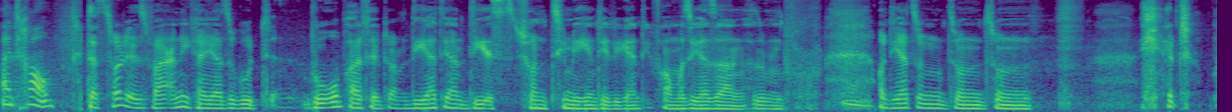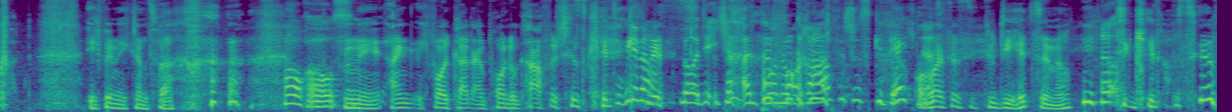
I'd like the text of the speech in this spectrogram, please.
Ein Traum. Das Tolle ist, weil Annika ja so gut beobachtet und die hat ja, die ist schon ziemlich intelligent, die Frau, muss ich ja sagen. Also, und die hat so ein, so ein, so ein, ich hätte, oh Gott, ich bin nicht ganz wach. Hau raus. Nee, ein, ich wollte gerade ein pornografisches Gedächtnis. Genau, Leute, ich habe ein pornografisches Oh, Gedächtnis. weißt du, du, die Hitze, ne? Ja. Die geht aufs Hirn.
